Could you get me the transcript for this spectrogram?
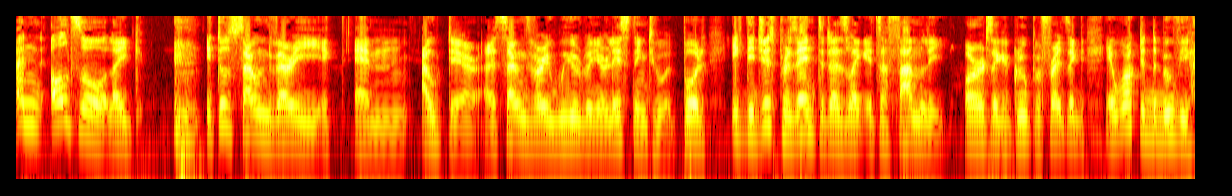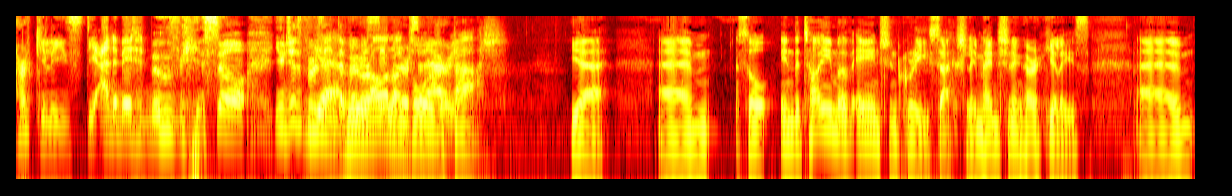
And also, like, it does sound very um, out there, and it sounds very weird when you're listening to it. But if they just present it as like it's a family or it's like a group of friends, like it worked in the movie Hercules, the animated movie. So you just present yeah, a very we were all on board scenario. with that. Yeah. Um, so, in the time of ancient Greece, actually mentioning Hercules, um,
